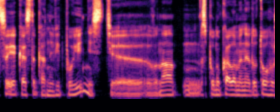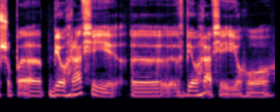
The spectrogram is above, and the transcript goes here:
це якась така невідповідність. Е, вона спонукала мене до того, щоб е, біографії е, в біографії його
